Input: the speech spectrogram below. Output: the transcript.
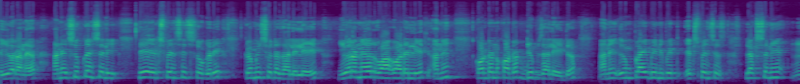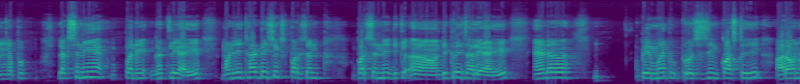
इयर ऑन इयर आणि सिक्वेन्शियली हे एक्सपेन्सेस वगैरे कमी सुद्धा झालेले आहेत. इयर ऑन इयर वा वाढलेले आहेत आणि क्वार्टर क्वार्टर डिप झाले आहेत आणि एम्प्लॉई बेनिफिट एक्सपेन्सेस लक्षणीय प- लक्षणीयपणे घटले आहे. म्हणजे थर्टी सिक्स पर्सेंट पर्सेंटने डिक्ल डिक्रीज झाले आहे. अँड पेमेंट प्रोसेसिंग कॉस्ट ही अराउंड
